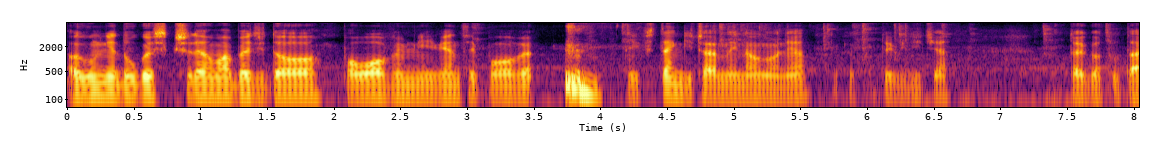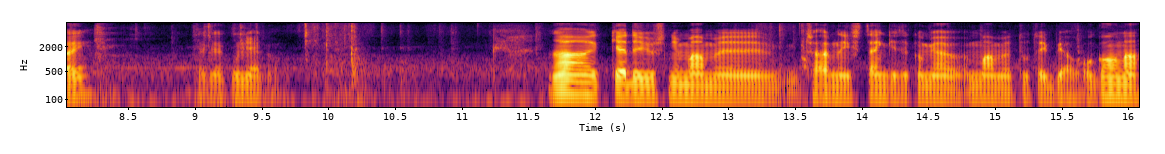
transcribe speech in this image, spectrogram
Ogólnie długość skrzydeł ma być do połowy, mniej więcej połowy tej wstęgi czarnej na ogonie. Tak jak tutaj widzicie, tego tutaj, tak jak u niego. No a kiedy już nie mamy czarnej wstęgi, tylko mamy tutaj białogona,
